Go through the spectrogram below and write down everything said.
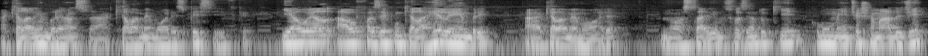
aquela lembrança, aquela memória específica. E ao, ao fazer com que ela relembre aquela memória, nós estaríamos fazendo o que comumente é chamado de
